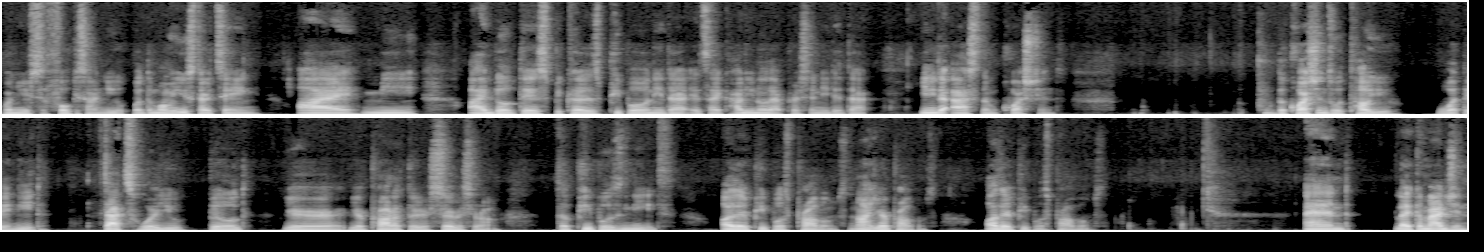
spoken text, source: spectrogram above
when you focus on you. But the moment you start saying, I, me, I built this because people need that, it's like, how do you know that person needed that? You need to ask them questions. The questions will tell you what they need. That's where you build your your product or your service around the people's needs, other people's problems, not your problems, other people's problems. And like imagine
